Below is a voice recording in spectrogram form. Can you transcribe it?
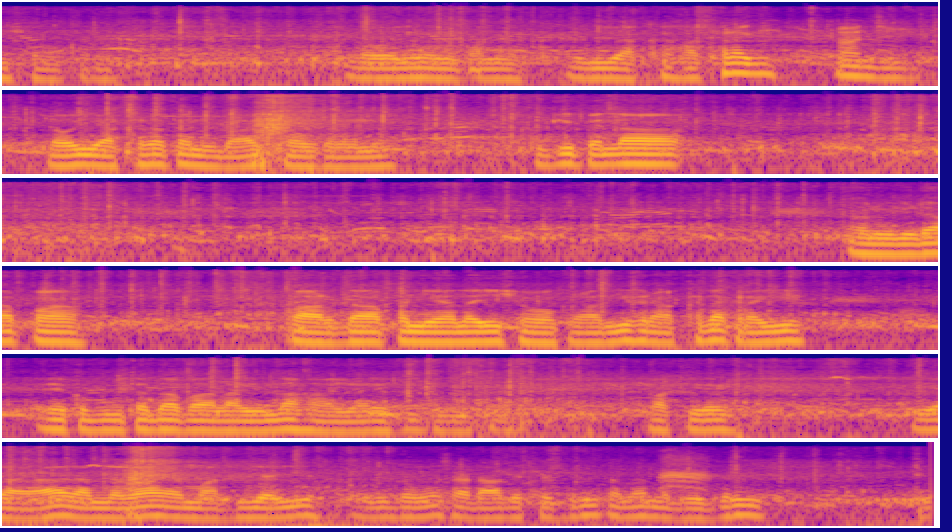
ਵੀ ਸ਼ੌਂਕ ਕਰੋ। ਲੋ ਜੀ ਹੁਣ ਤੁਹਾਨੂੰ ਇਹਦੀ ਅੱਖ ਹੱਥ ਲੱਗੀ। ਹਾਂਜੀ। ਲਓ ਜੀ ਅੱਖ ਦਾ ਤੁਹਾਨੂੰ ਬਾਅਦ ਸ਼ੌਂਕ ਕਰਾਉਂਦੇ ਕਿਉਂਕਿ ਪਹਿਲਾਂ ਤੁਹਾਨੂੰ ਜਿਹੜਾ ਆਪਾਂ ਘਰ ਦਾ ਪੰਜਿਆਂ ਦਾ ਜੀ ਸ਼ੌਂਕ ਕਰਾ ਦਈਏ ਫਿਰ ਅੱਖ ਦਾ ਕਰਾਈਏ। ਇਹ ਕਬੂਤਰ ਦਾ ਪਤਾ ਲੱਗ ਜਾਂਦਾ ਹਾਂ ਯਾਰ ਇਹ ਕਬੂਤਰ ਬਾਕੀ ਦੇ ਇਹ ਆਇਆ ਹੈਗਾ ਨਵਾਂ ਹੈ ਮਾਦੀ ਆਈ ਹੈ ਇਹ ਦੋਵੇਂ ਸਾਈਡਾਂ ਦੇ ਇੱਧਰ ਵੀ ਕਲਰ ਲੱਗੇ ਇੱਧਰ ਵੀ। ਤੇ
